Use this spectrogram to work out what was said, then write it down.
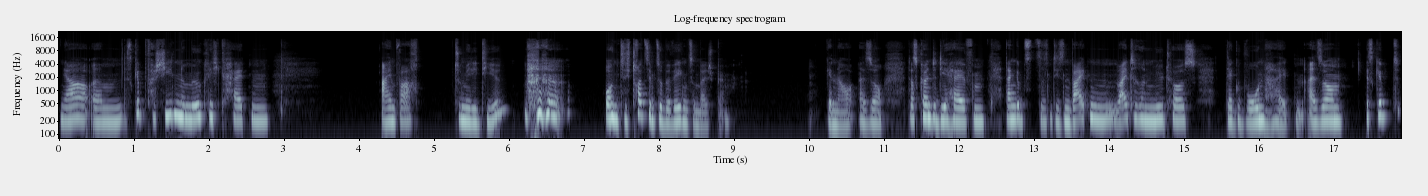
Ja, ähm, es gibt verschiedene Möglichkeiten, einfach zu meditieren und sich trotzdem zu bewegen zum Beispiel. Genau, also das könnte dir helfen. Dann gibt es diesen weiten, weiteren Mythos der Gewohnheiten. Also es gibt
